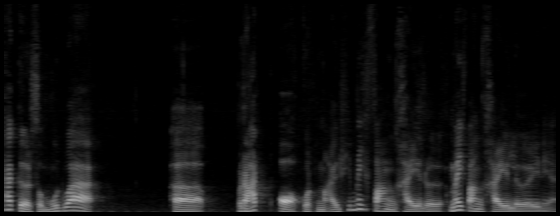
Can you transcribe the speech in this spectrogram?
ถ้าเกิดสมมุติว่ารัฐออกกฎหมายที่ไม่ฟังใครเลยไม่ฟังใครเลยเนี่ย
